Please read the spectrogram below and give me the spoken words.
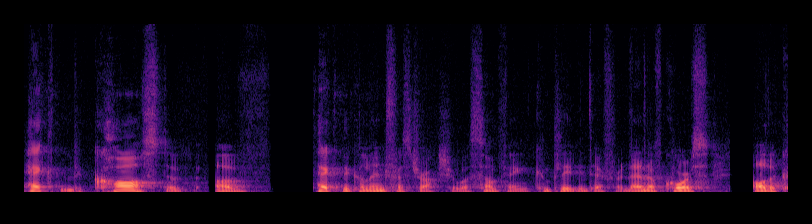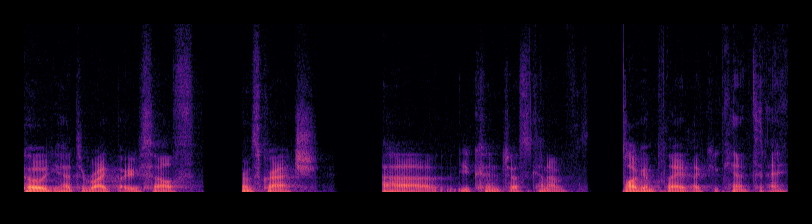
tech, the cost of, of technical infrastructure was something completely different. And of course, all the code you had to write by yourself from scratch. Uh, you couldn't just kind of plug and play like you can today.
